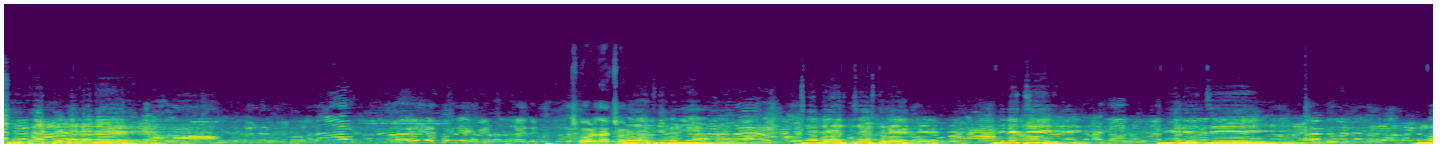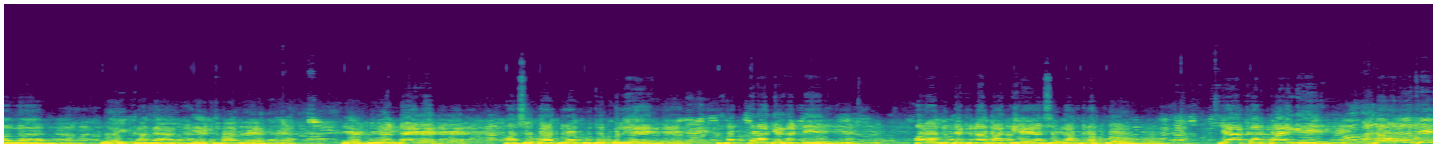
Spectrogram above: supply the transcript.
सुपर टेकालन है। छोड़ दे छोड़ बहुत ही बढ़िया। ज़बरदस्त रेट। विनीत जी। विनीत जी। मगर कोई कामयाब ये थर्ड रेट ये डू डायरेक्ट अशोका ब्लॉक उद्योग के लिए खतरा के घंटी अब देखना बाकी है अशोका ब्लॉक को क्या कर पाएगी बहुत ही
